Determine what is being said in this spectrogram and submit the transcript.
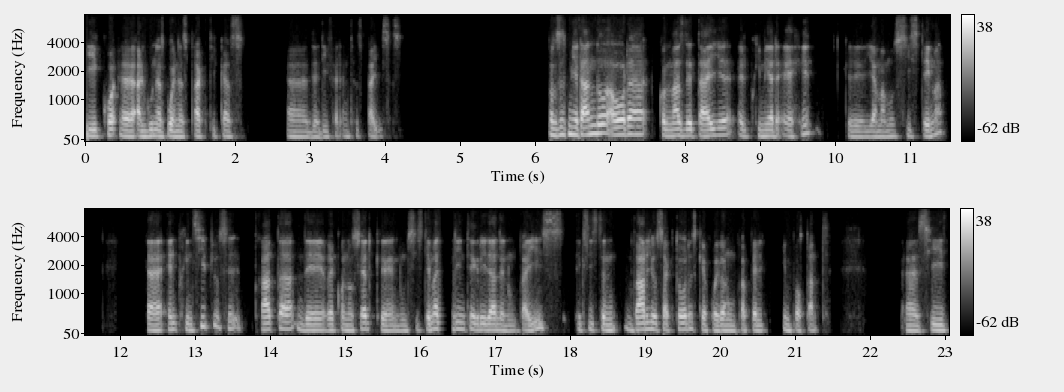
y eh, algunas buenas prácticas eh, de diferentes países. Entonces, mirando ahora con más detalle el primer eje que llamamos sistema, eh, en principio se trata de reconocer que en un sistema de integridad en un país existen varios actores que juegan un papel importante. si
